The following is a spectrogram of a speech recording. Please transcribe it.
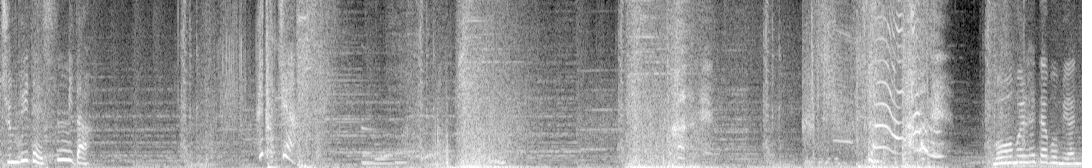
준비됐습니다. 흐차! 모험을 하다 보면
